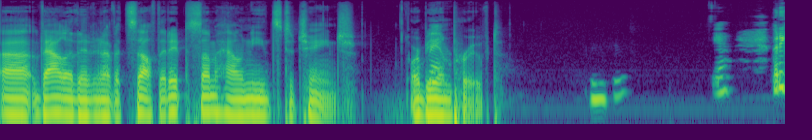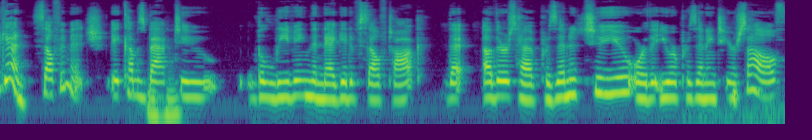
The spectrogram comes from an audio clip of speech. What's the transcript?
uh, valid in and of itself, that it somehow needs to change or be Right. improved. hmm Yeah. But again, self image. It comes back Mhm. to believing the negative self talk that others have presented to you or that you are presenting to yourself.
